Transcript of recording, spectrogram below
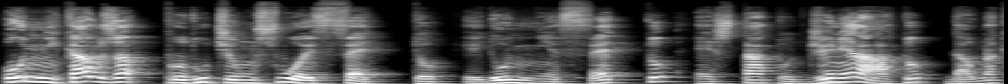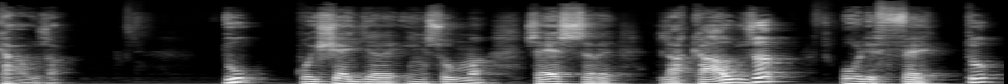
ogni causa produce un suo effetto ed ogni effetto è stato generato da una causa. Tu puoi scegliere, insomma, se essere la causa o l'effetto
